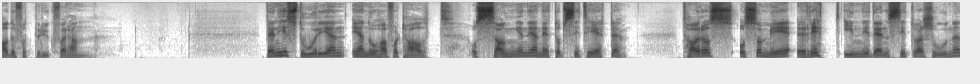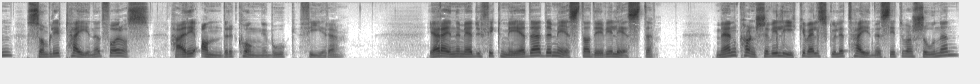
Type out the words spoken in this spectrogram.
hadde fått bruk for han. Den historien jeg nå har fortalt, og sangen jeg nettopp siterte, tar oss også med rett inn i den situasjonen som blir tegnet for oss her i andre kongebok fire. Jeg regner med du fikk med deg det meste av det vi leste, men kanskje vi likevel skulle tegne situasjonen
